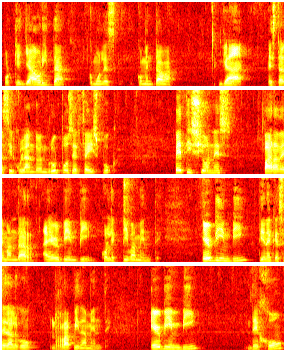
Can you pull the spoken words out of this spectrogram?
porque ya ahorita, como les comentaba, ya están circulando en grupos de Facebook peticiones para demandar a Airbnb colectivamente. Airbnb tiene que hacer algo rápidamente. Airbnb dejó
